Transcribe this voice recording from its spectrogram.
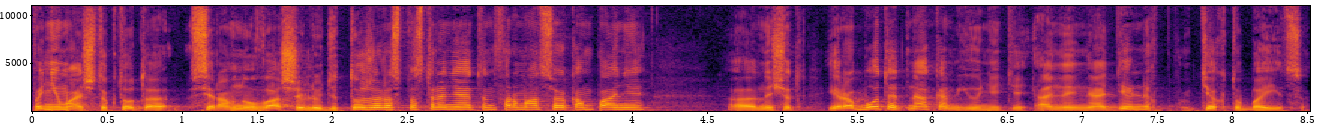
понимать, что кто-то все равно, ваши люди тоже распространяют информацию о компании – э, значит, и работать на комьюнити, а не на отдельных тех, кто боится.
